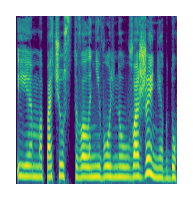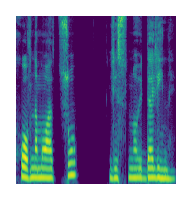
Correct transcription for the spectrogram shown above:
и Эмма почувствовала невольное уважение к духовному отцу лесной долины.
